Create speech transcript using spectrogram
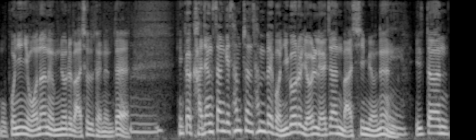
뭐 본인이 원하는 음료를 마셔도 되는데 음. 그러니까 가장 싼 게 3,300원. 이거를 14잔 마시면은 네. 일단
